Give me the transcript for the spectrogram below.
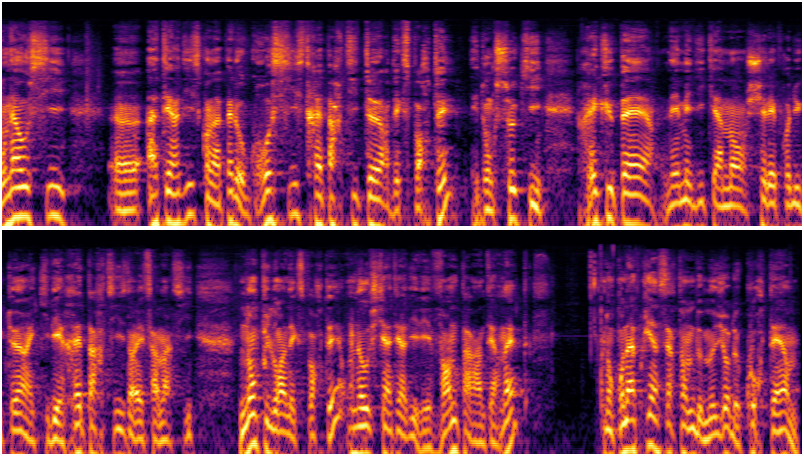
On a aussi euh, interdit ce qu'on appelle aux grossistes répartiteurs d'exporter, et donc ceux qui récupèrent les médicaments chez les producteurs et qui les répartissent dans les pharmacies n'ont plus le droit d'exporter. On a aussi interdit les ventes par Internet. Donc on a pris un certain nombre de mesures de court terme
